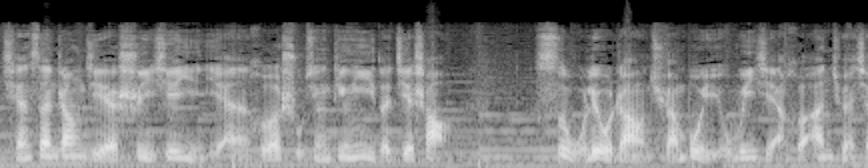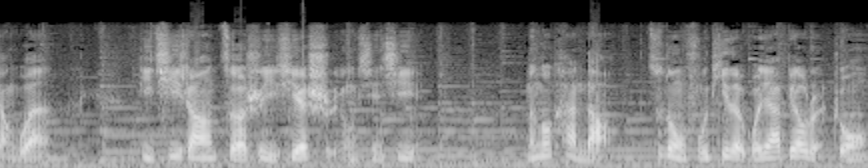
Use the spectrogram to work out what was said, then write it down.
前三章节是一些引言和属性定义的介绍，四五六章全部与危险和安全相关，第七章则是一些使用信息。能够看到，自动扶梯的国家标准中，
